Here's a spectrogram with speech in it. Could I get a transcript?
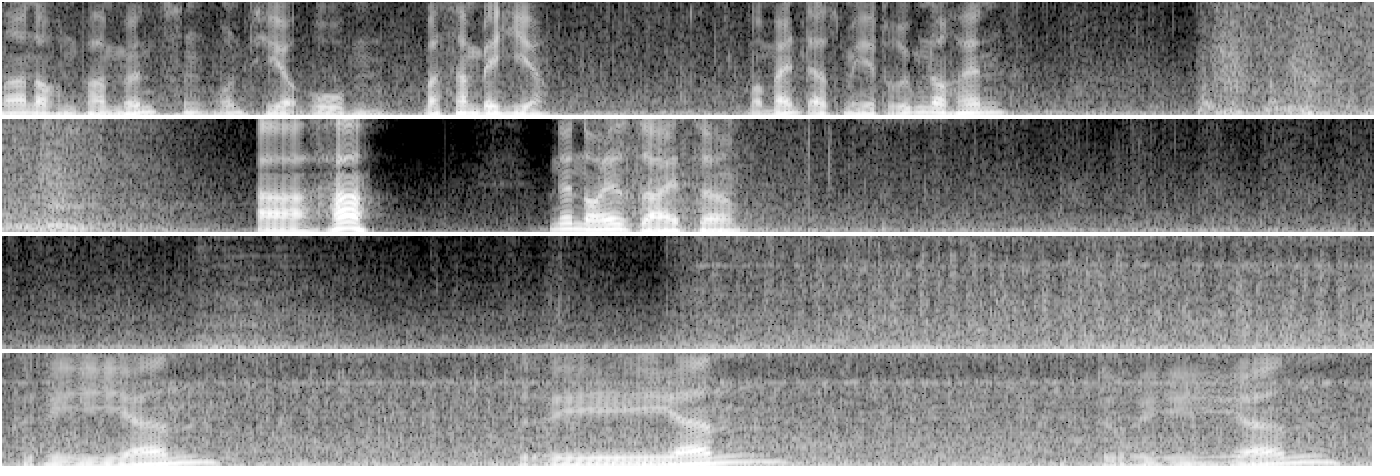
Na, noch ein paar Münzen und hier oben. Was haben wir hier? Moment, erstmal hier drüben noch hin. Aha! Eine neue Seite. Drehen. Drehen. Drehen.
